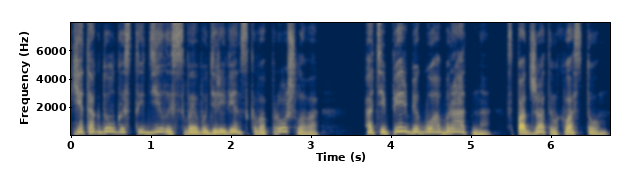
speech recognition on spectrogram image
Я так долго стыдилась своего деревенского прошлого, а теперь бегу обратно с поджатым хвостом.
